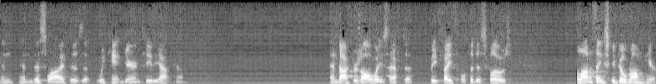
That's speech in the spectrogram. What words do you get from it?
in, in this life is that we can't guarantee the outcome. And doctors always have to be faithful to disclose. A lot of things could go wrong here,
